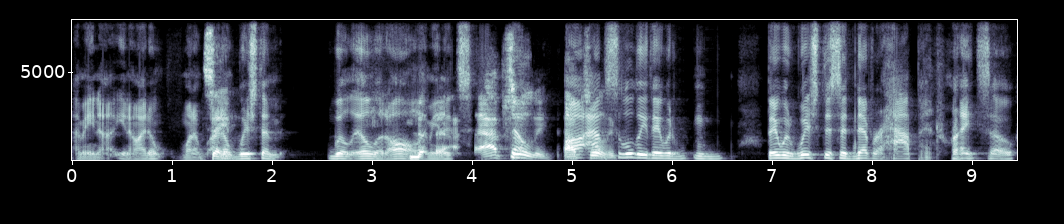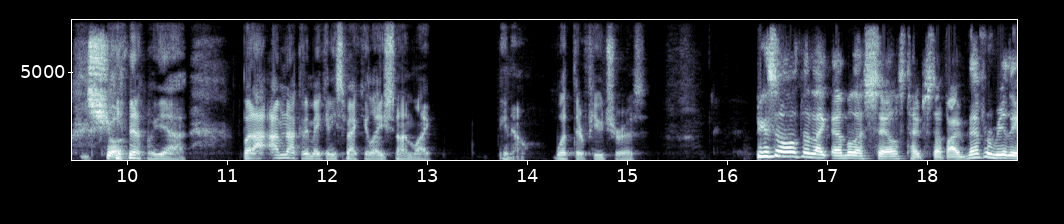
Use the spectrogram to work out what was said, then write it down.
I mean, uh, you know, I don't want to. I don't wish them will ill at all. I mean, it's absolutely, uh, absolutely, absolutely they would they would wish this had never happened, right? So sure. you know, yeah. But I, I'm not going to make any speculation on like you know what their future is. Because of all the like MLS sales type stuff, I've never really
